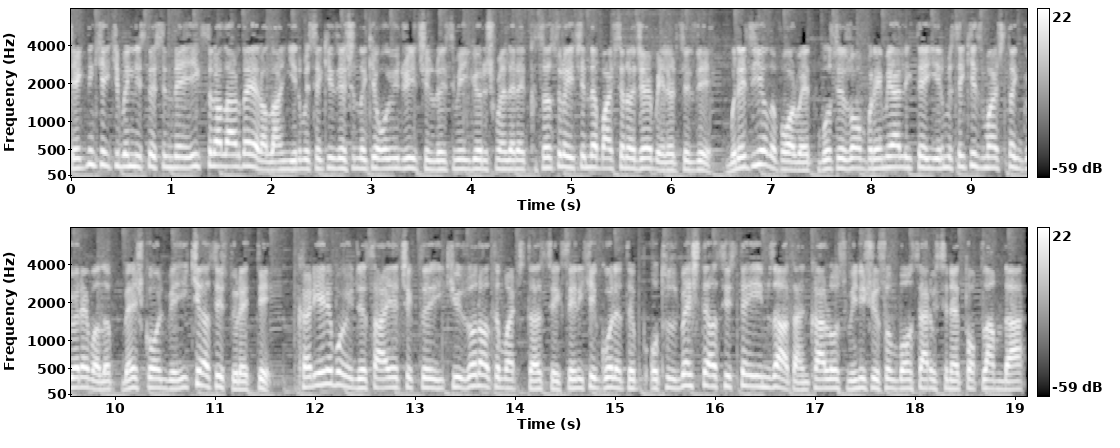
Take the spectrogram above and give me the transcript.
Teknik ekibin listesinde ilk sıralarda yer alan 28 yaşındaki oyuncu için resmi görüşmelere kısa süre içinde başlanacağı belirtildi. Brezilyalı forvet bu sezon Premier Lig'de 28 maçta görev alıp 5 gol ve 2 asist üretti. Kariyeri boyunca sahaya çıktığı 216 maçta 82 gol atıp 35 de asiste imza atan Carlos Vinicius'un bonservisine toplamda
